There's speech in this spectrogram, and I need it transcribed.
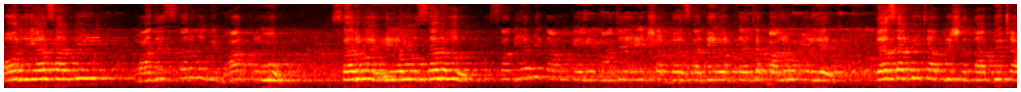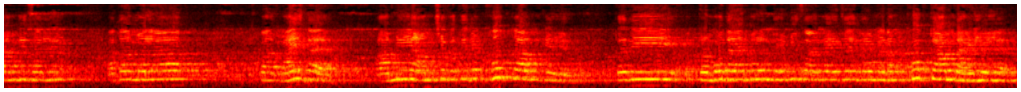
और यासाठी माझे सर्व विभाग प्रमुख सर्व एओ सर्व सगळ्यांनी काम केले. माझे एक शब्दासाठी और त्याचे पालन केले त्यासाठीच आपली शताब्दी चांगली झाली. आता मला माहीत आहे आम्ही आमच्या वतीने खूप काम केले. तरी प्रमोद आहे मला नेहमी सांगायचे नाही मॅडम खूप काम राहिलेलं आहे.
